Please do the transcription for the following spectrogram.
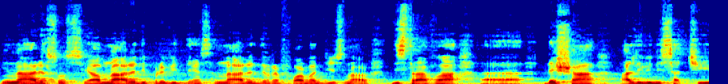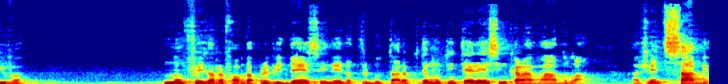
na área social, na área de previdência, na área de reforma disso, na área de destravar, é, deixar a livre iniciativa não fez a reforma da Previdência e nem da tributária, porque tem muito interesse encravado lá. A gente sabe.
